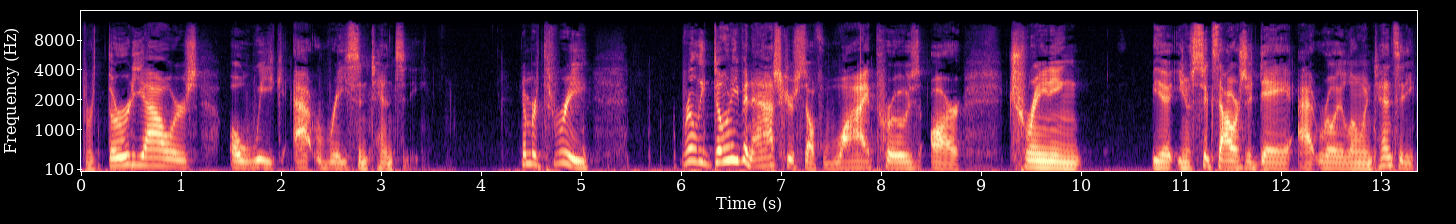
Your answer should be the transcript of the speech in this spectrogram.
for 30 hours a week at race intensity. Number three really don't even ask yourself why pros are training you know six hours a day at really low intensity.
